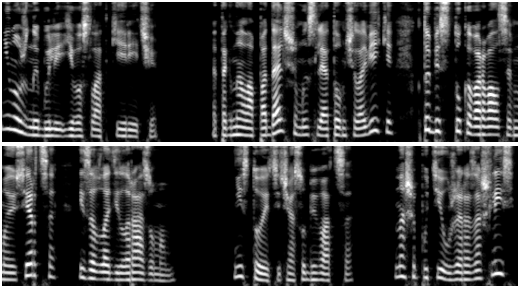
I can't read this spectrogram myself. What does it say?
не нужны были его сладкие речи. Отогнала подальше мысли о том человеке, кто без стука ворвался в мое сердце и завладел разумом. Не стоит сейчас убиваться. Наши пути уже разошлись,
